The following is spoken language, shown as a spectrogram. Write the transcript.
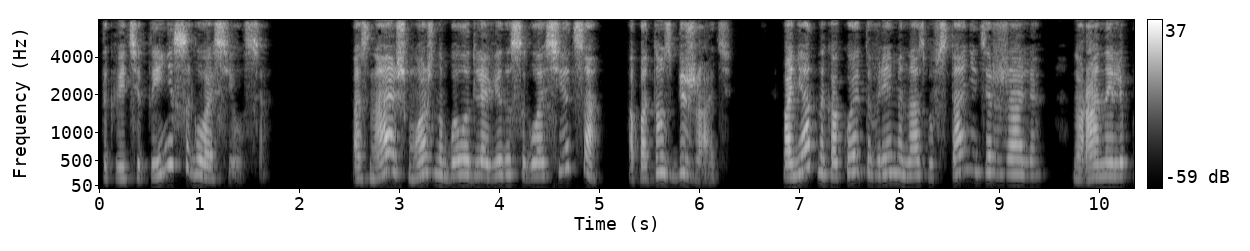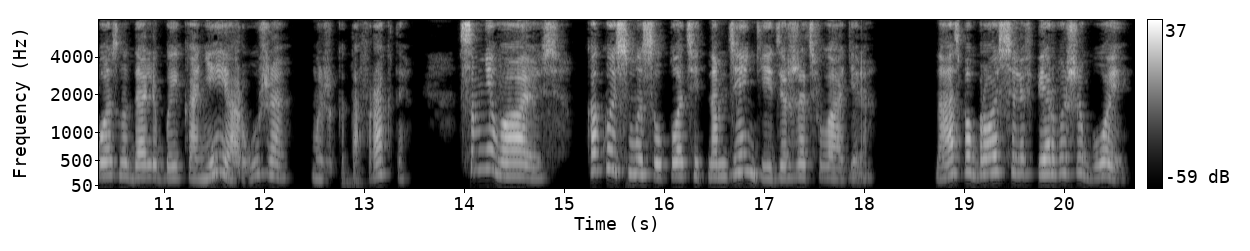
Так ведь и ты не согласился. А знаешь, можно было для вида согласиться, а потом сбежать. Понятно, какое-то время нас бы в стане держали, но рано или поздно дали бы и коней, и оружие. Мы же катафракты. Сомневаюсь. Какой смысл платить нам деньги и держать в лагере? Нас бы бросили в первый же бой,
